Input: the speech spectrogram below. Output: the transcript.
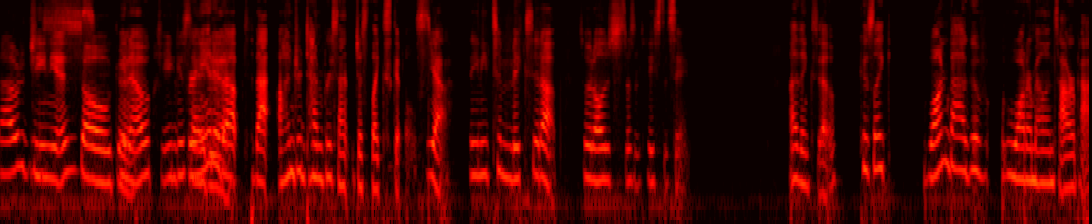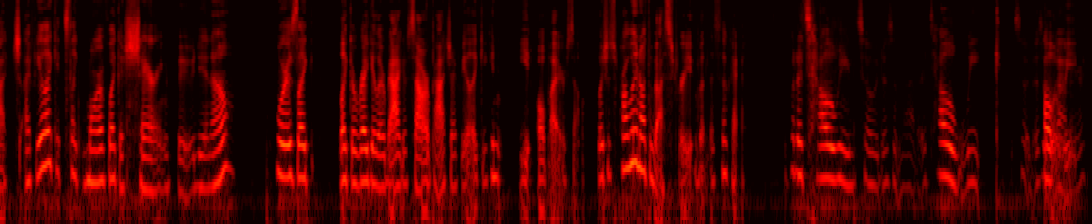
That would be Genius, so good. you know, genius Bringing it up to that 110% just like Skittles. Yeah, they need to mix it up so it all just doesn't taste the same. I think so. Because, like, one bag of watermelon Sour Patch, I feel like it's like more of like a sharing food, you know? Whereas, like, like a regular bag of Sour Patch, I feel like you can eat all by yourself, which is probably not the best for you, but that's okay. But it's Halloween, so it doesn't matter. It's Halloween, so it doesn't Halloween. matter.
